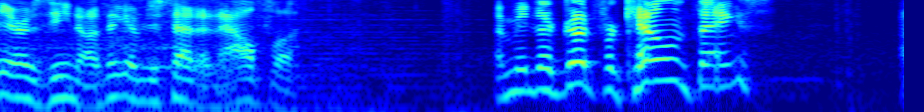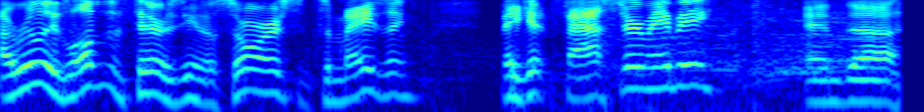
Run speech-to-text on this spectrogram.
Therizino. I think I've just had an alpha. I mean, they're good for killing things. I really love the Therizinosaurus. It's amazing. Make it faster, maybe? And, uh...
